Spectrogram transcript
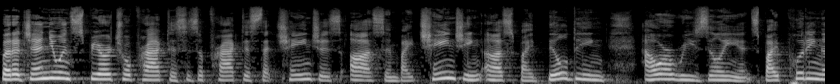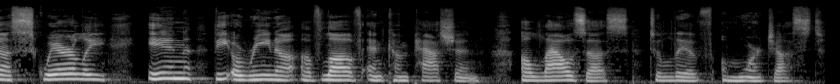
But a genuine spiritual practice is a practice that changes us, and by changing us, by building our resilience, by putting us squarely in the arena of love and compassion, allows us to live a more just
